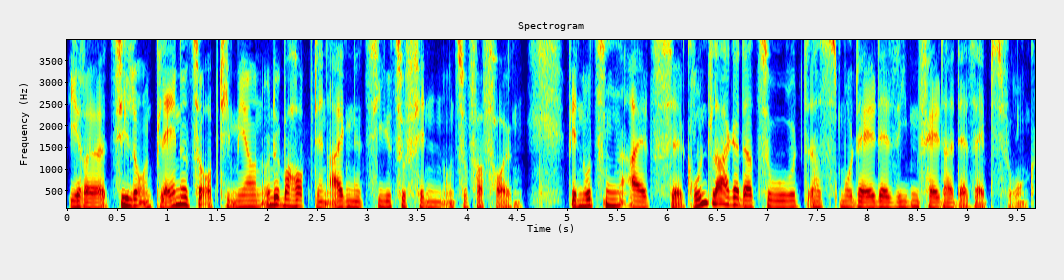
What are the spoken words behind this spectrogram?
Ihre Ziele und Pläne zu optimieren und überhaupt den eigenen Ziel zu finden und zu verfolgen. Wir nutzen als Grundlage dazu das Modell der sieben Felder der Selbstführung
